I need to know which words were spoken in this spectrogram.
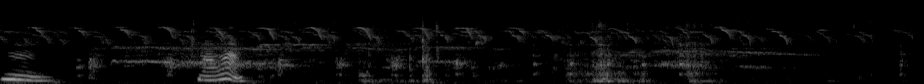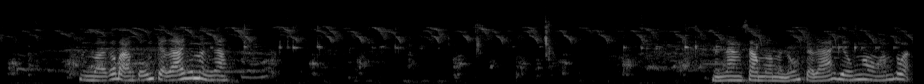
Hmm, ngon quá à. Mình mời các bạn cũng trà đá với mình nha. Mình ăn xong là mình uống trà đá vô ngon lắm các bạn.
